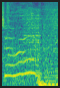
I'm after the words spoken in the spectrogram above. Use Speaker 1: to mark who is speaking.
Speaker 1: to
